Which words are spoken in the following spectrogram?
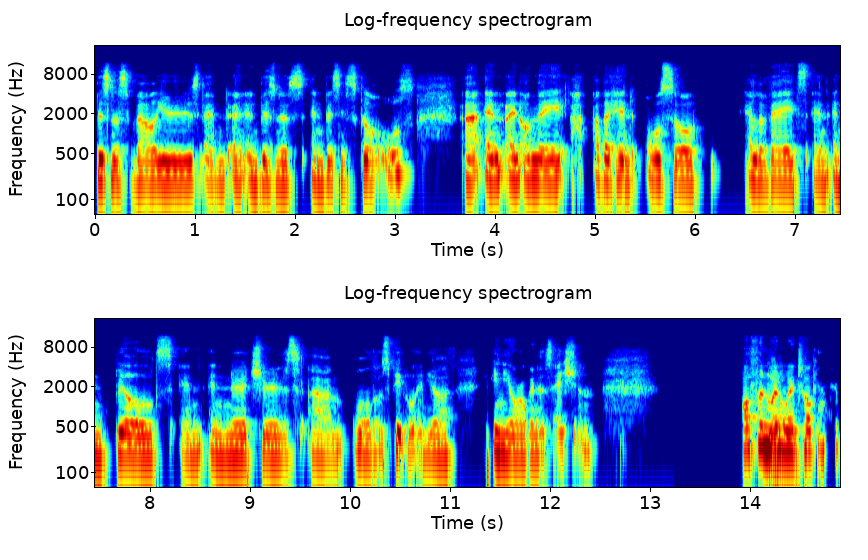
business values and, and, and business and business goals. Uh, and, and on the other hand, also elevates and, and builds and, and nurtures um, all those people in your in your organization. Often when we're talking to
